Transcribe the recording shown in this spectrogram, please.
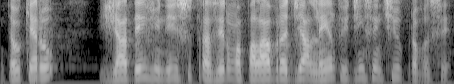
Então eu quero já desde o início trazer uma palavra de alento e de incentivo para você.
